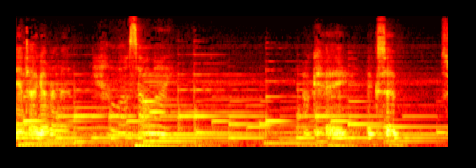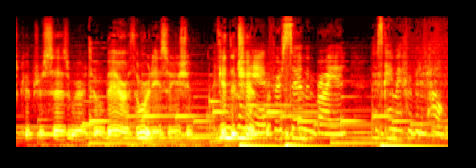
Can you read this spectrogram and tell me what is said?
Anti-government. Oh, well, so am I. Okay, except scripture says we're to obey our authorities, so you should I. Get the chip. here for a sermon, Brian. Just came here for a bit of help.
